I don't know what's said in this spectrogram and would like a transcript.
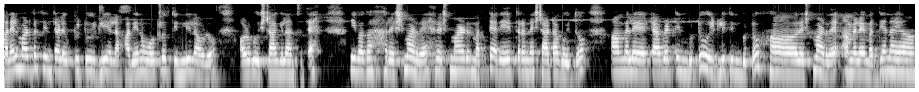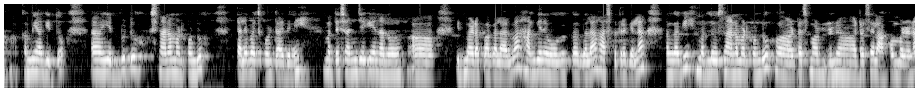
ಮನೇಲಿ ಮಾಡಿದ್ರೆ ತಿಂತಾಳೆ, ಉಪ್ಪಿಟ್ಟು, ಇಡ್ಲಿ ಎಲ್ಲ. ಅದೇನೋ ಹೋಟ್ಲು ತಿನ್ನಲಿಲ್ಲ ಅವಳು. ಅವಳಿಗೂ ಇಷ್ಟ ಆಗಿಲ್ಲ ಅನಿಸುತ್ತೆ. ಇವಾಗ ರೆಸ್ಟ್ ಮಾಡಿದೆ. ರೆಸ್ಟ್ ಮಾಡಿದ್ರೆ ಮತ್ತೆ ಅದೇ ಥರನೇ ಸ್ಟಾರ್ಟ್ ಆಗೋಯ್ತು. ಆಮೇಲೆ ಟ್ಯಾಬ್ಲೆಟ್ ತಿನ್ಬಿಟ್ಟು, ಇಡ್ಲಿ ತಿಂದ್ಬಿಟ್ಟು ರೆಸ್ಟ್ ಮಾಡಿದೆ. ಆಮೇಲೆ ಮಧ್ಯಾಹ್ನ ಕಮ್ಮಿ ಆಗಿತ್ತು. ಎದ್ಬಿಟ್ಟು ಸ್ನಾನ ಮಾಡಿಕೊಂಡು ತಲೆ ಬಾಚ್ಕೊಳ್ತಾ ಇದ್ದೀನಿ. ಮತ್ತು ಸಂಜೆಗೆ ನಾನು ಇದು ಮಾಡೋಕ್ಕಾಗಲ್ಲ ಅಲ್ವಾ? ಹಾಗೇನೆ ಹೋಗೋಕ್ಕಾಗಲ್ಲ ಆಸ್ಪತ್ರೆಗೆಲ್ಲ. ಹಾಗಾಗಿ ಮೊದಲು ಸ್ನಾನ ಮಾಡಿಕೊಂಡು ಡ್ರೆಸ್ ಮಾಡಿ ಡ್ರೆಸ್ ಎಲ್ಲ ಹಾಕೊಂಬಿಡೋಣ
